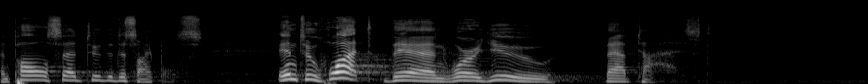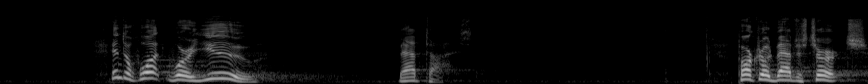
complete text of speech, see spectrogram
And Paul said to the disciples, Into what then were you baptized? Into what were you baptized. Park Road Baptist Church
